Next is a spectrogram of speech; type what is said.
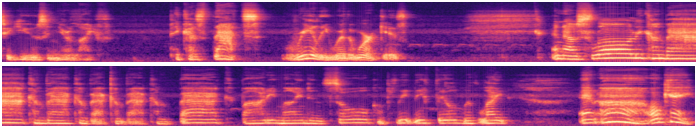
to use in your life, because that's really where the work is. And now slowly come back, come back, come back, come back, come back. Body, mind, and soul completely filled with light. And ah, okay.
